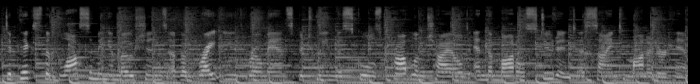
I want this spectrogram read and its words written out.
depicts the blossoming emotions of a bright youth romance between the school's problem child and the model student assigned to monitor him.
